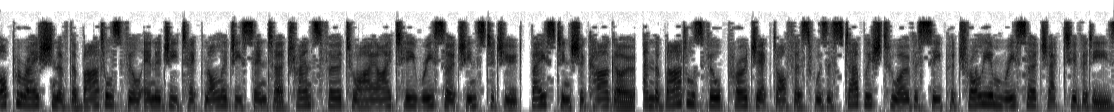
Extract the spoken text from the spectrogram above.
operation of the Bartlesville Energy Technology Center transferred to IIT Research Institute, based in Chicago, and the Bartlesville Project Office was established to oversee petroleum research activities.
